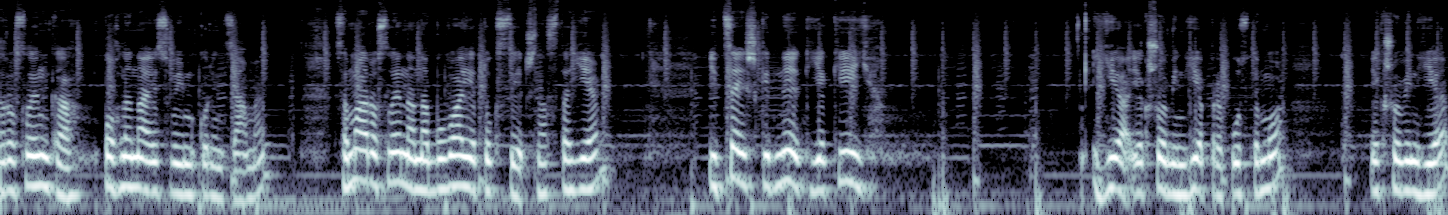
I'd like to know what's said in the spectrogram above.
рослинка поглинає своїми корінцями. Сама рослина набуває токсична стає. І цей шкідник, який є, якщо він є, припустимо, якщо він є,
